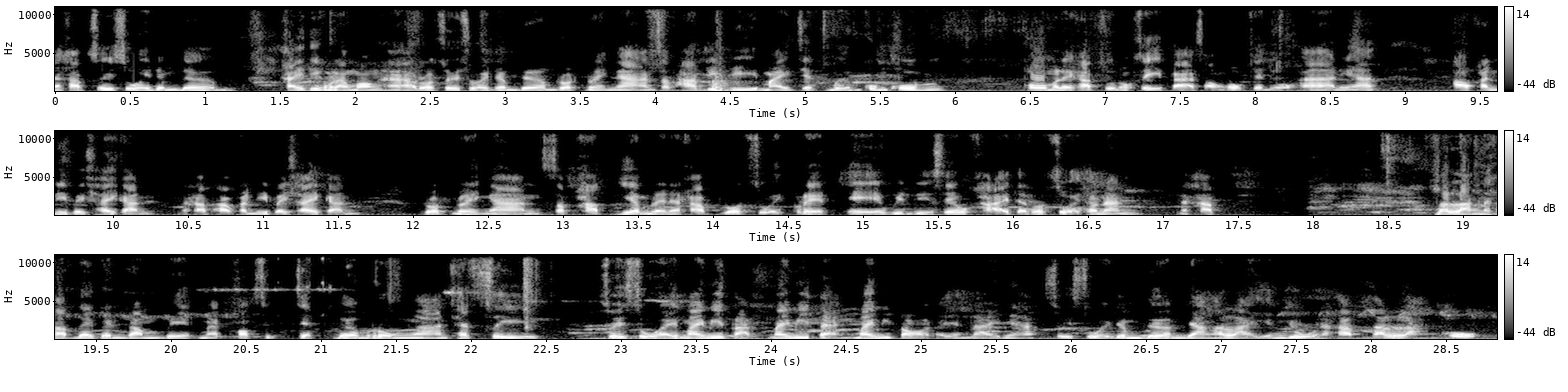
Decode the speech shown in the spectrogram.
นะครับสวยๆเดิมๆใครที่กำลังมองหารถสวยๆเดิมๆรถหน่วยงานสภาพดีๆไม่เจ็ดหมื่นคุ้มๆโทรมาเลยครับ0 6 4 8 2 6 7 6 5นี่ฮะเอาคันนี้ไปใช้กันนะครับเอาคันนี้ไปใช้กันรถหน่วยงานสภาพเยี่ยมเลยนะครับ รถสวยเกรด A วินดีเซลขายแต่รถสวยเท่านั้นนะครับด้านหลังนะครับได้เป็นดัมเบรกแมทขอบ 17 เดิมโรงงานแชสซี สวยๆ ไม่มีตัดไม่มีแต่งไม่มีต่อแต่อย่างใดเนี่ยฮะสวยๆ เดิมๆยางอะไหล่ยังอยู่นะครับ ด้านหลังโอ้โห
